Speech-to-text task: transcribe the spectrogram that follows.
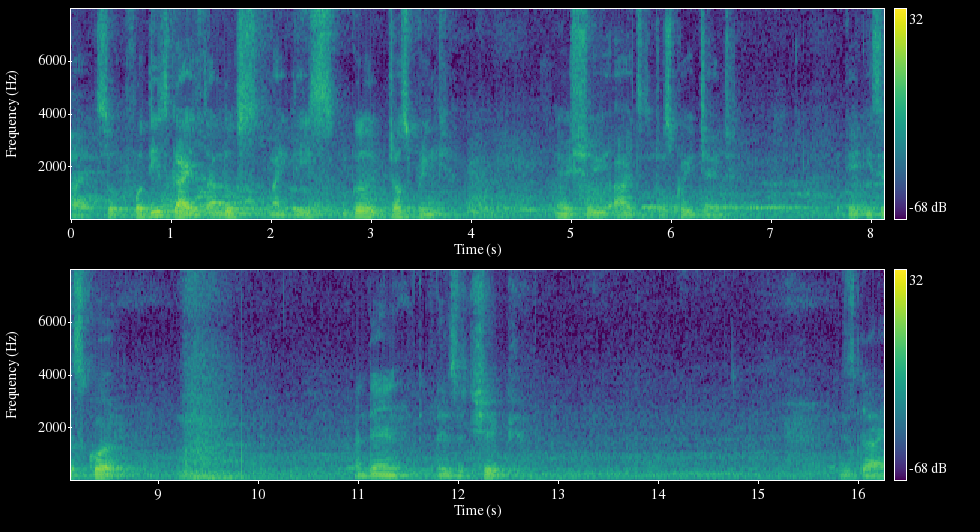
right so for these guys that looks like this we're to just bring let me show you how it was created. Okay it's a square. And then there's a chip this guy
